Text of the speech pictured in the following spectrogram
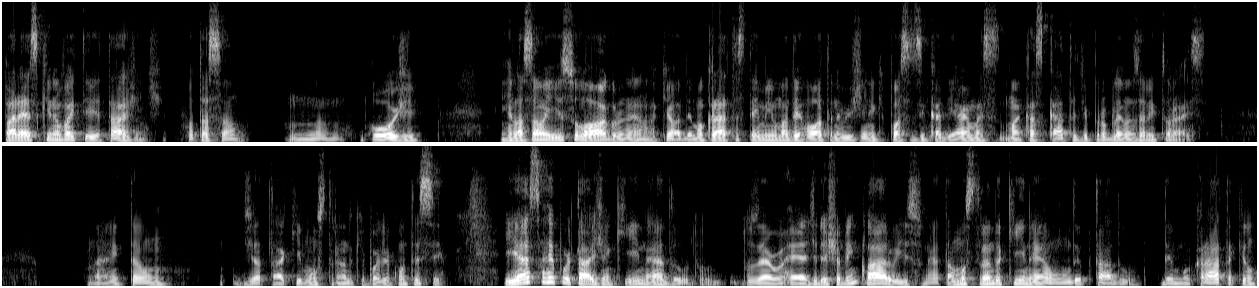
parece que não vai ter, tá, gente? Votação um, hoje. Em relação a isso, logo, né? Aqui, ó, democratas temem uma derrota na Virgínia que possa desencadear uma, uma cascata de problemas eleitorais. Né? Então, já está aqui mostrando o que pode acontecer. E essa reportagem aqui, né, do, do, do Zero Head deixa bem claro isso, né, está mostrando aqui, né, um deputado democrata aqui, um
